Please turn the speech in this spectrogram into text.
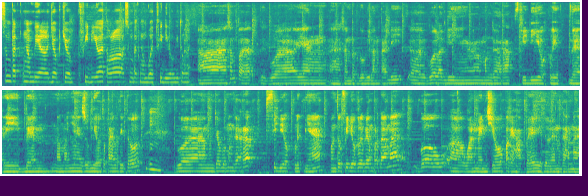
sempet ngambil job-job video atau lo sempet ngebuat video gitu nggak? Ah sempet, gue yang ah, sempet gue bilang tadi, gue lagi menggarap video klip dari band namanya Zombie Autopilot itu. Gue mencoba menggarap video klipnya. Untuk video klip yang pertama, gue uh, one man show pakai HP gitu kan karena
